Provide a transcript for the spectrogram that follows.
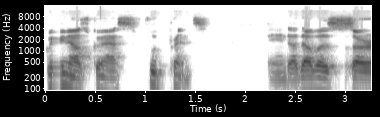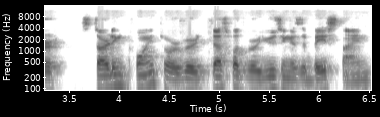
greenhouse gas footprint, and that was our starting point, or that's what we're using as a baseline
